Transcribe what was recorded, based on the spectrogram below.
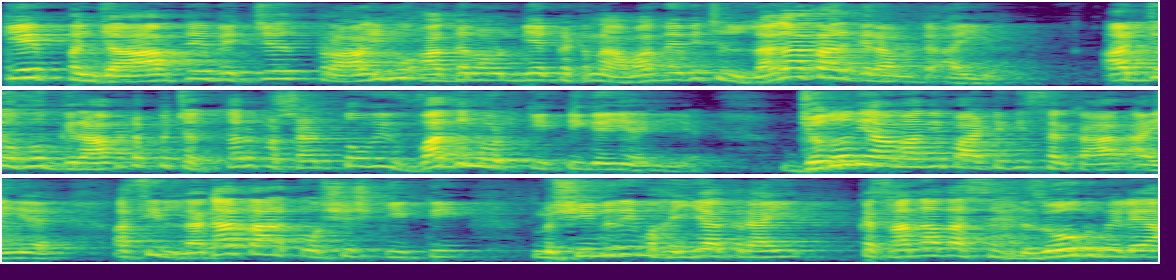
ਕਿ ਪੰਜਾਬ ਦੇ ਵਿੱਚ ਪਰਾਲੀ ਨੂੰ ਅੱਗ ਲਾਉਣ ਦੀਆਂ ਘਟਨਾਵਾਂ ਦੇ ਵਿੱਚ ਲਗਾਤਾਰ ਗਿਰਾਵਟ ਆਈ ਹੈ। ਅੱਜ ਉਹ ਗਿਰਾਵਟ 75% ਤੋਂ ਵੀ ਵੱਧ ਨੋਟ ਕੀਤੀ ਗਈ ਹੈਗੀ ਹੈ। ਜਦੋਂ ਦੀ ਆਮ ਆਦਮੀ ਪਾਰਟੀ ਦੀ ਸਰਕਾਰ ਆਈ ਹੈ, ਅਸੀਂ ਲਗਾਤਾਰ ਕੋਸ਼ਿਸ਼ ਕੀਤੀ, ਮਸ਼ੀਨਰੀ ਮੁਹੱਈਆ ਕਰਾਈ ਕਿਸਾਨਾਂ ਦਾ ਸਹਿਯੋਗ ਮਿਲਿਆ।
